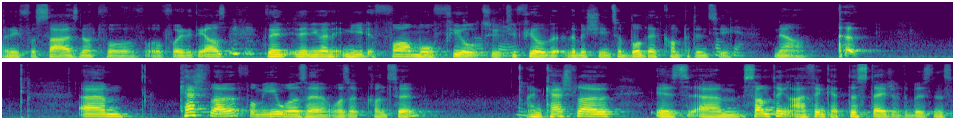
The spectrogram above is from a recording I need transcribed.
only for size, not for, for, for anything else, then, then you're going to need far more fuel to, Okay. to fuel the, the machine. So build that competency Okay. now. um, cash flow for me was a, was a concern. And cash flow is um, something I think at this stage of the business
